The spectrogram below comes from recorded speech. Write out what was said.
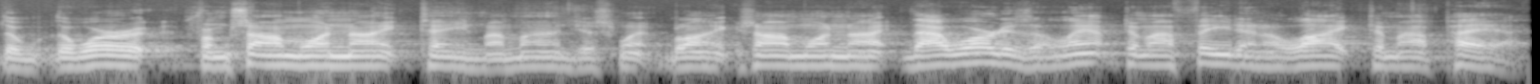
the, the word from Psalm 119, my mind just went blank. Psalm 119, Thy word is a lamp to my feet and a light to my path.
